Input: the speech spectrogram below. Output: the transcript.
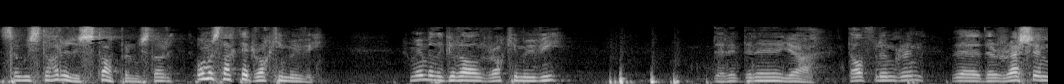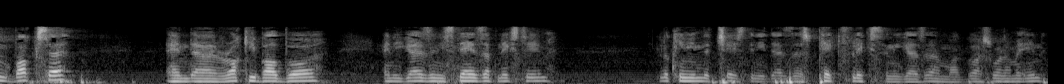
So we started to stop and we started, almost like that Rocky movie. Remember the good old Rocky movie? Yeah. Dolph Lundgren, the, the Russian boxer, and uh, Rocky Balboa. And he goes and he stands up next to him, looking in the chest, and he does those pec flicks, and he goes, "Oh my gosh, what am I in?"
